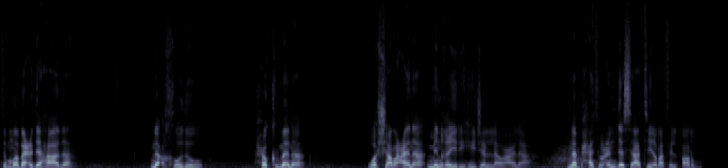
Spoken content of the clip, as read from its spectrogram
ثم بعد هذا نأخذ حكمنا وشرعنا من غيره جل وعلا. نبحث عن دساتير في الأرض.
